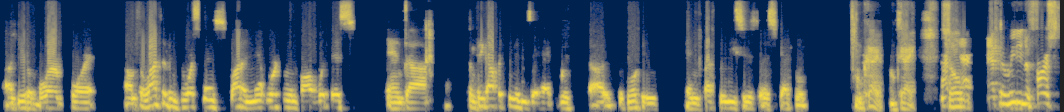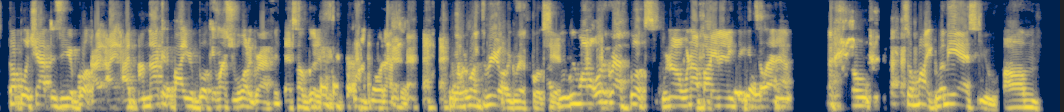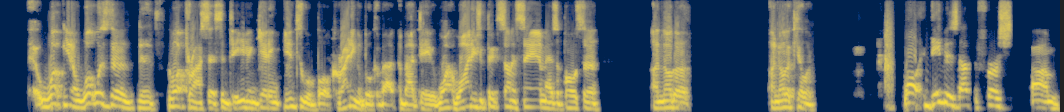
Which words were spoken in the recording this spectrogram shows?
uh, gave a blurb for it. Um, so lots of endorsements, a lot of networking involved with this, and uh, some big opportunities ahead with uh, the book and, and press releases uh, scheduled. Okay. Okay. So, After reading the first couple of chapters of your book, I, I, I'm not going to buy your book unless you autograph it. That's how good it is. I want throw it out there. well, we want three autograph books here. We, we want autograph books. We're not, we're not buying anything until that happens. so, so Mike, let me ask you, um, what you know, what was the the thought process into even getting into a book, writing a book about about David? Why, why did you pick Son of Sam as opposed to another another killer? Well, David is not the first um,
